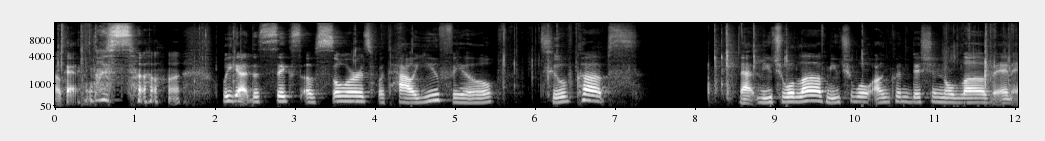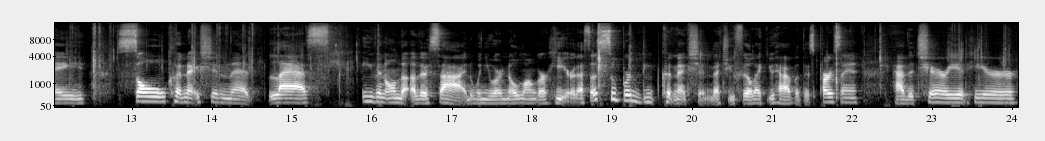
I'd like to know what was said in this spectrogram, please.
Okay, so we got the Six of Swords with how you feel. Two of Cups. That mutual love, mutual unconditional love, and a soul connection that lasts even on the other side when you are no longer here. That's a super deep connection that you feel like you have with this person. Have the chariot here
